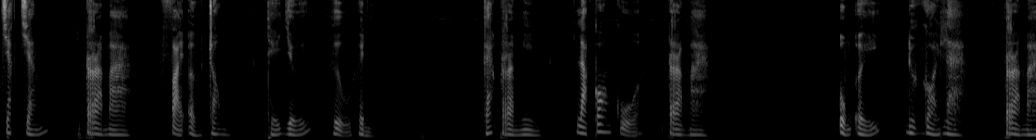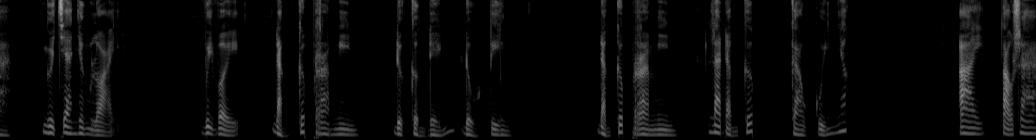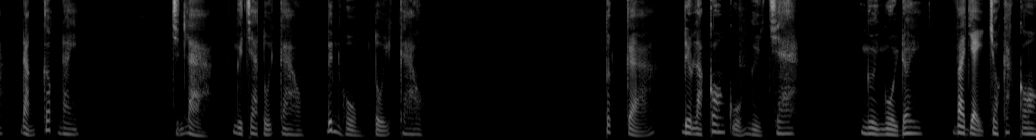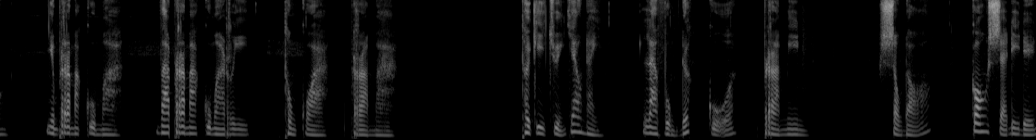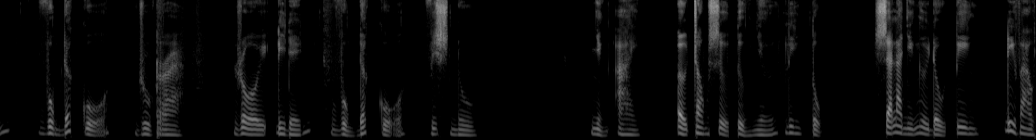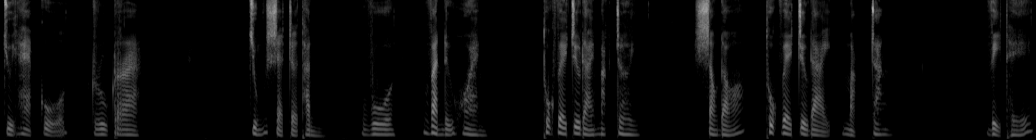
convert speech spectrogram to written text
chắc chắn Brahma phải ở trong thế giới hữu hình. Các Brahmin là con của Brahma. Ông ấy được gọi là Brahma, người cha nhân loại. Vì vậy, đẳng cấp Brahmin được cần đến đầu tiên. Đẳng cấp Brahmin là đẳng cấp cao quý nhất. Ai tạo ra đẳng cấp này? chính là người cha tối cao, linh hồn tối cao. Tất cả đều là con của người cha. Người ngồi đây và dạy cho các con những Brahmakuma và Brahmakumari thông qua Brahma. Thời kỳ chuyển giao này là vùng đất của Brahmin. Sau đó, con sẽ đi đến vùng đất của Rudra, rồi đi đến vùng đất của Vishnu. Những ai ở trong sự tưởng nhớ liên tục sẽ là những người đầu tiên đi vào chuỗi hạt của Rudra. Chúng sẽ trở thành vua và nữ hoàng thuộc về triều đại mặt trời, sau đó thuộc về triều đại mặt trăng. Vì thế,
